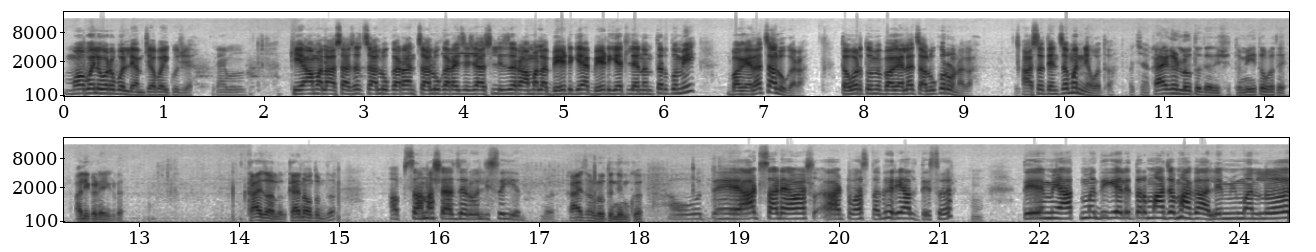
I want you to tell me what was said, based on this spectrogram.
मोबाईलवर बोलले आमच्या बायकोच्या. काय म्हणून? की आम्हाला असं असं चालू करा आणि चालू करायचे जे असली जर आम्हाला भेट घ्या भेट घेतल्यानंतर तुम्ही बघायला चालू करा. तवर तुम्ही बघायला चालू करू नका. असं त्यांचं म्हणणं होतं. अच्छा काय घडलं होतं त्या दिवशी? तुम्ही इथं होते अलीकडे इकडं. काय झालं? काय नाव तुमचं? अफसाना शाजरवली सय्यद. बरं काय झालं होतं नेमकं? अहो ते आठ साडे आठ वाजता घरी आलते सर. ते मी आतमध्ये गेले तर माझ्या मागं आले. मी म्हणलं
